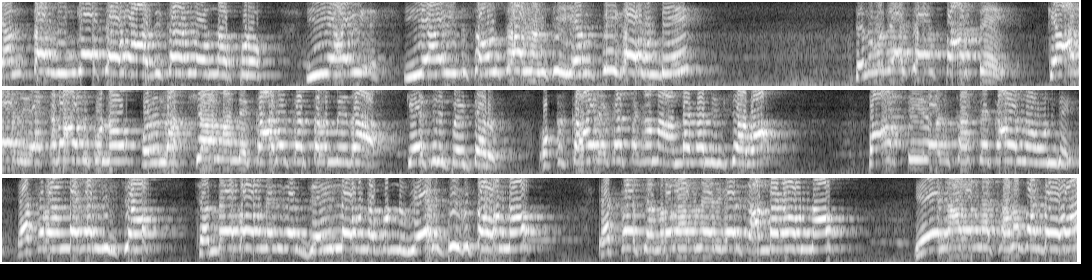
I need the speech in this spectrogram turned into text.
ఎంత మింగేశావో అధికారంలో ఉన్నప్పుడు ఈ ఐ- ఈ ఐదు సంవత్సరాల నుంచి ఎంపీగా ఉండి తెలుగుదేశం పార్టీ క్యాడర్ ఎక్కడ ఆదుకున్నావు కొన్ని లక్షల మంది కార్యకర్తల మీద కేసులు పెట్టారు. ఒక కార్యకర్త కన్నా అండగా నిలిచావా? పార్టీ కష్టకాలంలో ఉంది. ఎక్కడ అండగా నిలిచావు? చంద్రబాబు నాయుడు గారు జైల్లో ఉన్నప్పుడు నువ్వేం పీకుతా ఉన్నావు? ఎక్కడ చంద్రబాబు నాయుడు గారికి అండగా ఉన్నావు? ఏ నాడన్నా కనపడ్డావా?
